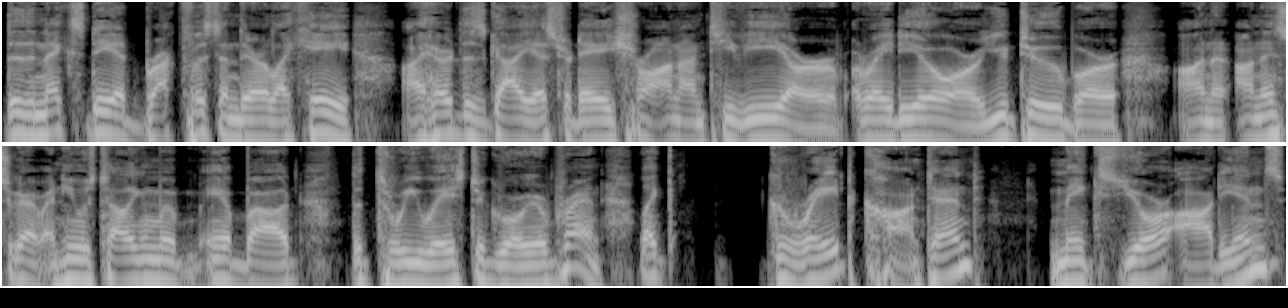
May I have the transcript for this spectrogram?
They're the next day at breakfast and they're like, Hey, I heard this guy yesterday, Sharran on TV or radio or YouTube or on, on Instagram. And he was telling me about the three ways to grow your brand. Like great content makes your audience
